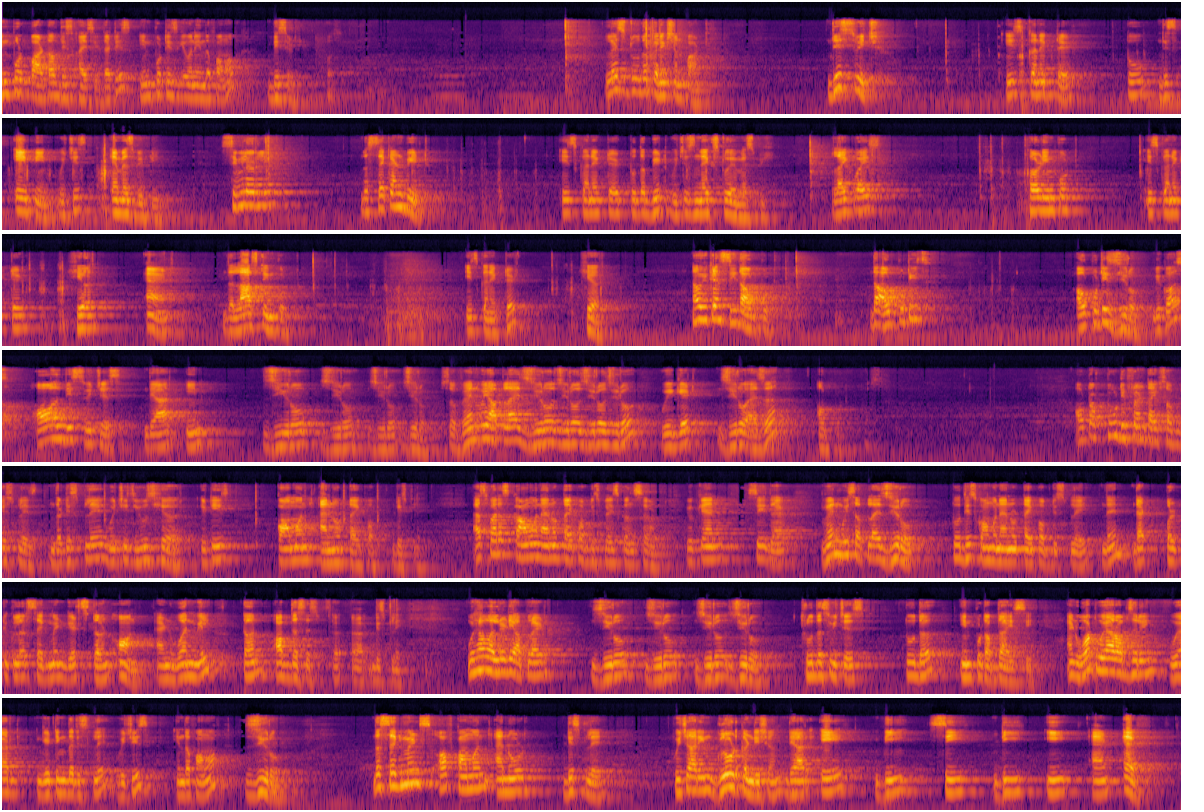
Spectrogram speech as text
input part of this IC that is input is given in the form of BCD. Let's do the connection part. This switch is connected to this A pin which is MSB pin. Similarly, the second bit is connected to the bit which is next to MSB. Likewise, third input is connected here and the last input is connected here. Now you can see the output. The output is output is 0 because all these switches they are in 0 0 0 0 so when we apply 0 0 0 0 we get 0 as a output out of two different types of displays the display which is used here it is common anode type of display as far as common anode type of display is concerned you can see that when we supply 0 to this common anode type of display then that particular segment gets turned on and one will turn off the uh, uh, display. We have already applied 0, 0, 0, 0 through the switches to the input of the IC. And what we are observing, we are getting the display which is in the form of 0. The segments of common anode display which are in glowed condition, they are A, B, C, D, E and F.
